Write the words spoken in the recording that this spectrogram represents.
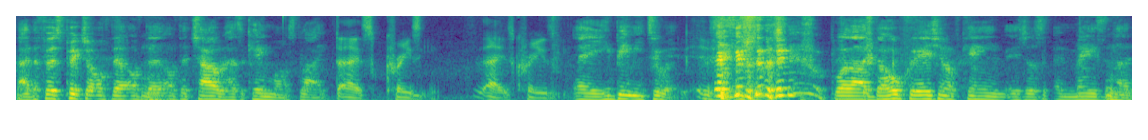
Like the first picture of the of Mm. the of the child has a Kane mask. Like, that is crazy. That is crazy. hey, he beat me to it. but like the whole creation of Kane is just amazing. Like,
